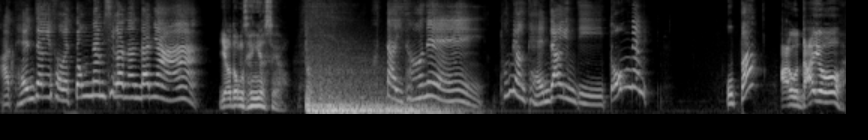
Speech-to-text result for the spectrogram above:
아, 된장에서 왜 똥냄새가 난다냐? 여동생이었어요. 나 이상하네. 분명 된장인데 똥냄 오빠? 아유 나요.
